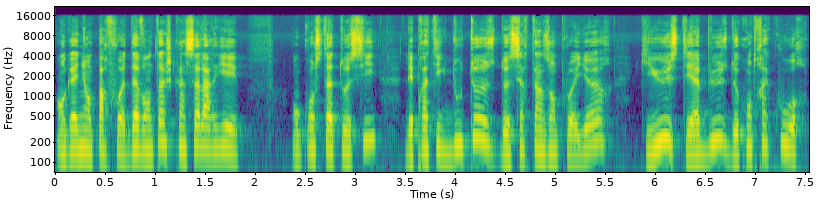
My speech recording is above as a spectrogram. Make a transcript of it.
en gagnant parfois davantage qu'un salarié. On constate aussi les pratiques douteuses de certains employeurs qui usent et abusent de contrats courts.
